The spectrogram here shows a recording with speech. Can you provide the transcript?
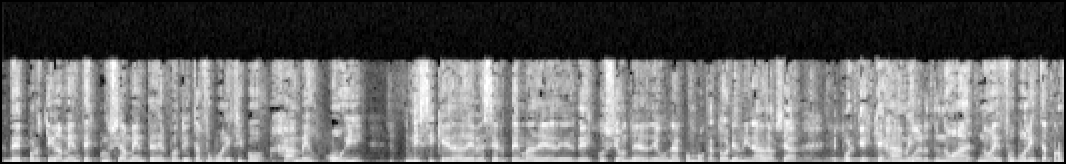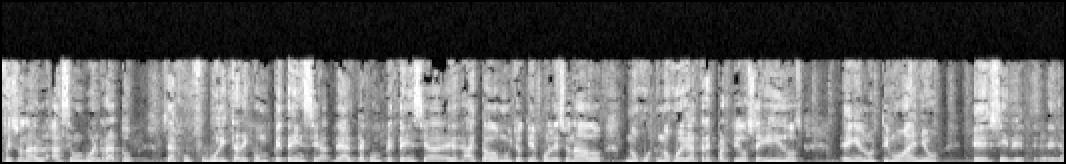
deportivamente, exclusivamente desde el punto de vista futbolístico, James hoy ni siquiera debe ser tema de, de- de discusión de, de una convocatoria ni nada. O sea, eh, porque es que James no, ha- no es futbolista profesional hace un buen rato. O sea, futbolista de competencia, de alta competencia. Eh, ha estado mucho tiempo lesionado, no, no juega tres partidos seguidos en el último año. Es decir, eh, eh,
